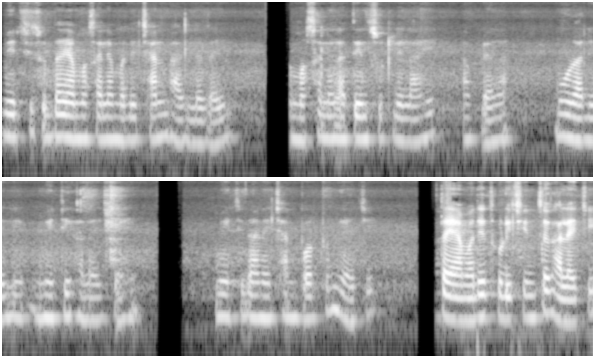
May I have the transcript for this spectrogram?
मिरचीसुद्धा या मसाल्यामध्ये छान भाजलं जाईल. मसाल्याला तेल सुटलेलं आहे. आपल्याला मोड आलेली मेथी घालायची आहे. मेथी दाणे छान परतून घ्यायचे. आता यामध्ये थोडी चिंच घालायची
